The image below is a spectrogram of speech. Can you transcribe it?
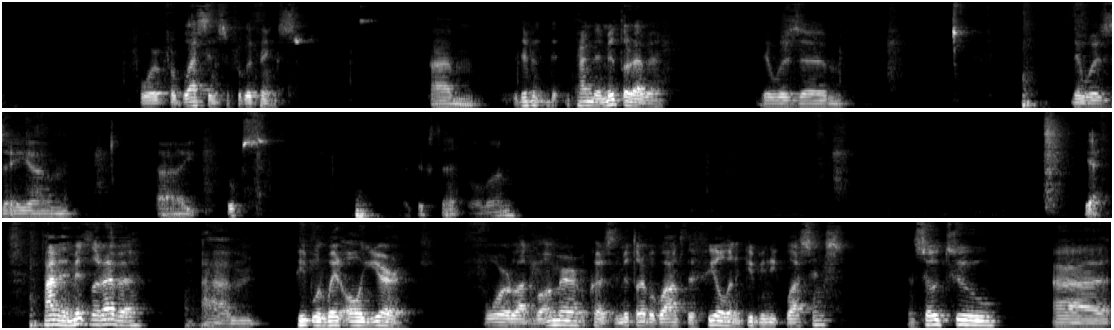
for for blessings and for good things. Um, the different the time the Mittler Rebbe, there was um, there was a um, uh, oops, I fixed that. Hold on. Yeah, time of the Mittler Rebbe, um, people would wait all year for Lag BaOmer because the Mittler will go out to the field and give unique blessings, and so too uh,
